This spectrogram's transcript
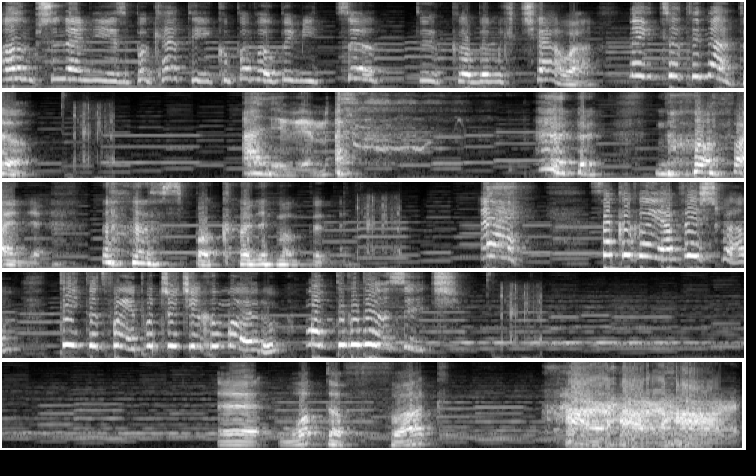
On przynajmniej jest bogaty i kupowałby mi co tylko bym chciała. No i co ty na to? A nie wiem. No fajnie. Spoko, nie mam pytań. Ech, za kogo ja wyszłam? Ty i to twoje poczucie humoru. Mam tego dosyć. E, what the fuck? Har, har, har!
